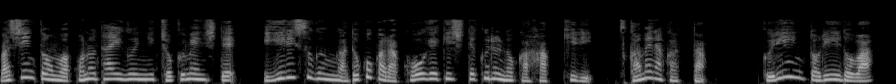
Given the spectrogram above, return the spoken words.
ワシントンはこの大軍に直面して、イギリス軍がどこから攻撃してくるのかはっきりつかめなかった。グリーンとリードは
